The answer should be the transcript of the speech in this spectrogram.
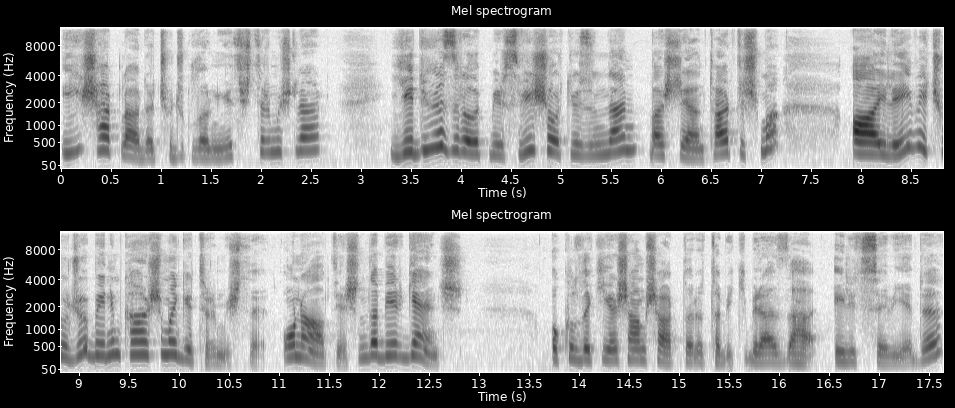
iyi şartlarda çocuklarını yetiştirmişler. 700 liralık bir sweatshirt yüzünden başlayan tartışma aileyi ve çocuğu benim karşıma getirmişti. 16 yaşında bir genç. Okuldaki yaşam şartları tabii ki biraz daha elit seviyede.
